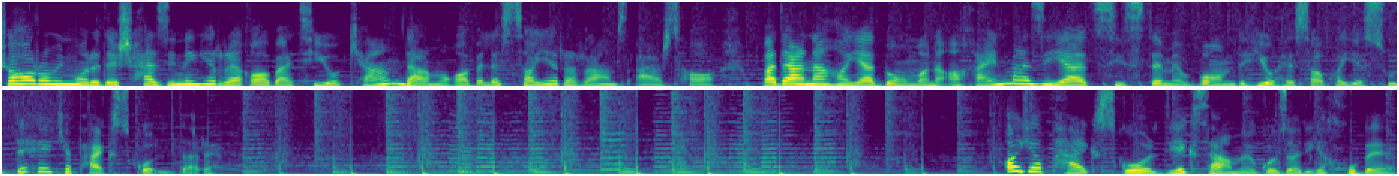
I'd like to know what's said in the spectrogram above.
چهارمین موردش هزینه رقابتی و کم در مقابل سایر رمز ارزها و در نهایت به عنوان آخرین مزیت سیستم وامدهی و حسابهای سوددهه که PAX Gold داره. آیا PAX Gold یک سرمایه گذاری خوبه؟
